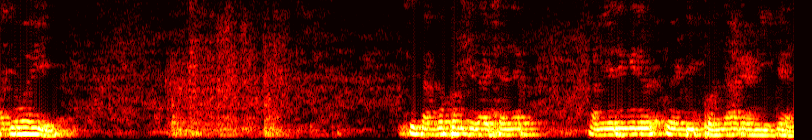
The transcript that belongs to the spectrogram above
ആദ്യമായി ശ്രീ തങ്കപ്പള്ളി കലാശാല കളിയരങ്ങിന് വേണ്ടി പൊന്നാട അണിയിക്കാൻ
